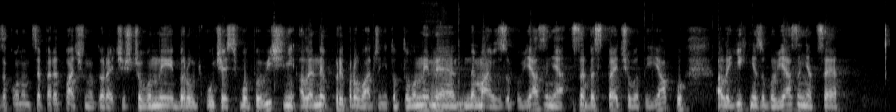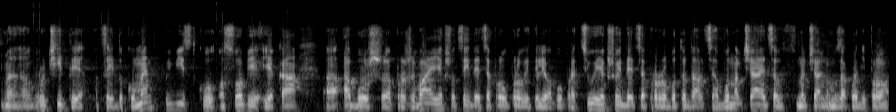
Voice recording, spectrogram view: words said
Законом це передбачено, до речі, що вони беруть участь в оповіщенні, але не в припровадженні. Тобто вони не, не мають зобов'язання забезпечувати явку, але їхнє зобов'язання це е, вручити цей документ повістку особі, яка е, або ж проживає, якщо це йдеться про управителів, або працює, якщо йдеться про роботодавця, або навчається в навчальному закладі, про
